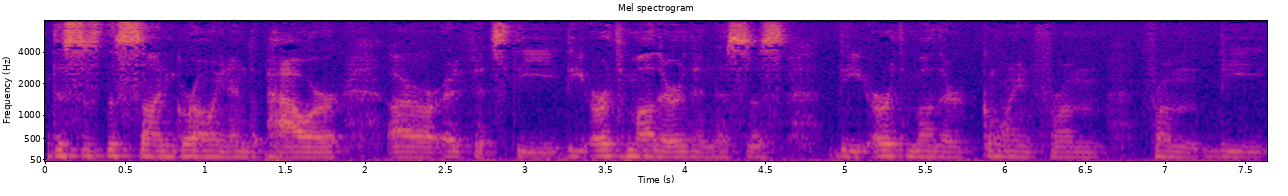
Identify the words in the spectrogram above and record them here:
this is the sun growing into power, or if it's the, the Earth Mother, then this is the Earth Mother going from from the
